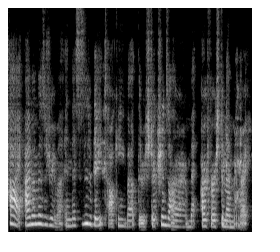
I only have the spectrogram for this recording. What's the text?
Hi, I'm Emma Zadrima, and this is a debate talking about the restrictions on our, our First Amendment right.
